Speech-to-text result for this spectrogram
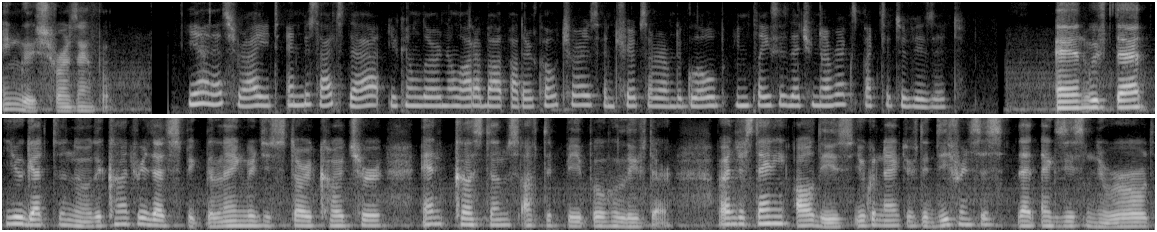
English, for example. Yeah, that's right. And besides that, you can learn a lot about other cultures and trips around the globe in places that you never expected to visit. And with that, you get to know the country that speak the language, history, culture, and customs of the people who live there. By understanding all this, you connect with the differences that exist in the world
